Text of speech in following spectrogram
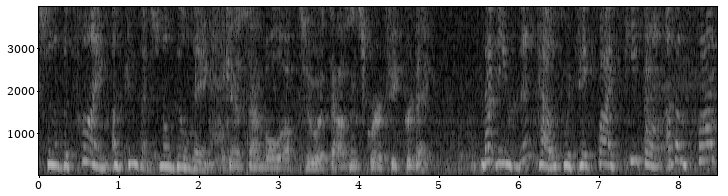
fraction of the time of conventional building. You can assemble up to a thousand square feet per day. That means this house would take five people about five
